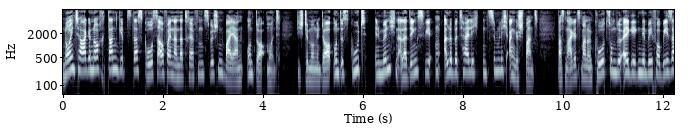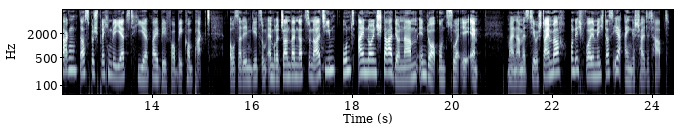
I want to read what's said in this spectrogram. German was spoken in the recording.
Neun Tage noch, dann gibt's das große Aufeinandertreffen zwischen Bayern und Dortmund. Die Stimmung in Dortmund ist gut, in München allerdings wirken alle Beteiligten ziemlich angespannt. Was Nagelsmann und Co. zum Duell gegen den BVB sagen, das besprechen wir jetzt hier bei BVB Kompakt. Außerdem geht's um Emre Can beim Nationalteam und einen neuen Stadionnamen in Dortmund zur EM. Mein Name ist Theo Steinbach und ich freue mich, dass ihr eingeschaltet habt.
